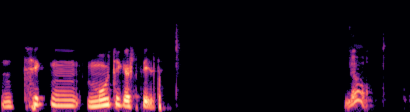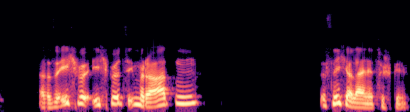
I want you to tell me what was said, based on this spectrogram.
einen Ticken mutiger spielt. Ja. Also ich, ich würde es ihm raten, es nicht alleine zu spielen.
